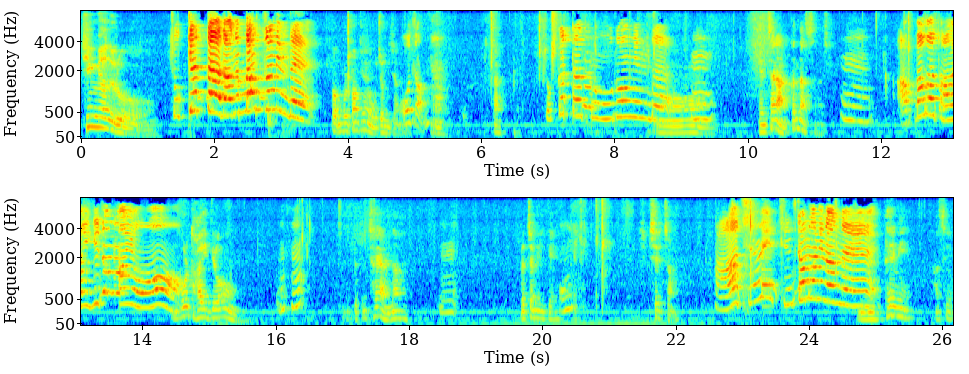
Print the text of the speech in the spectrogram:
뒷면으로 좋겠다. 나는 빵점인데. 어, 물방점이 5점이잖아. 5점. 어. 자, 좋겠다. 나는 5점인데. 어. 음. 괜찮아. 안 끝났어 아직. 음. 아빠가 다 이기잖아요. 뭘 다 이겨. 으흠. 몇점 차이 안 나. 음. 몇 점이 이게? 음. 17점. 아, 진짜 진짜 많이 났네. 음, 태림이 하세요.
